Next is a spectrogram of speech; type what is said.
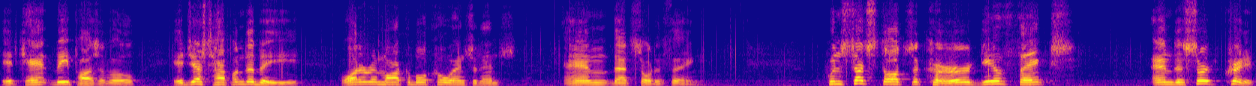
it can't be possible, it just happened to be, what a remarkable coincidence, and that sort of thing. When such thoughts occur, give thanks and assert credit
